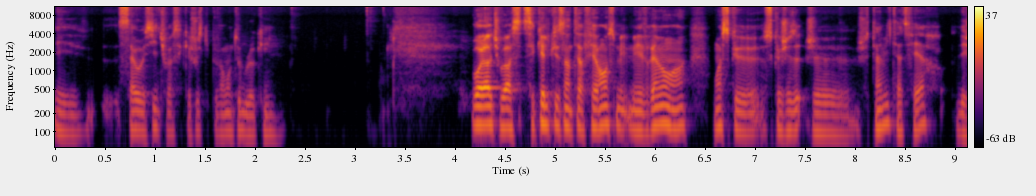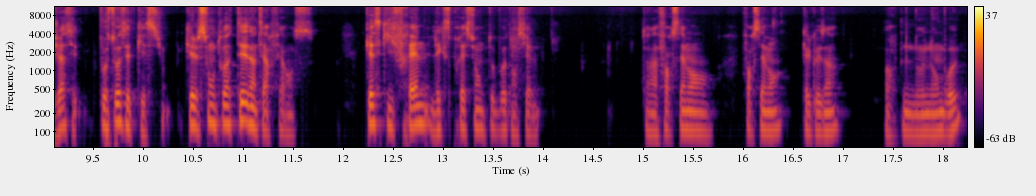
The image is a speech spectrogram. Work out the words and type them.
et ça aussi, tu vois, c'est quelque chose qui peut vraiment te bloquer. Voilà, tu vois, c'est quelques interférences, mais vraiment, hein, moi ce que que je t'invite à te faire, déjà, c'est pose-toi cette question: «Quelles sont toi tes interférences?» Qu'est-ce qui freine l'expression de ton potentiel? Tu en as forcément forcément quelques-uns, nombreux.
